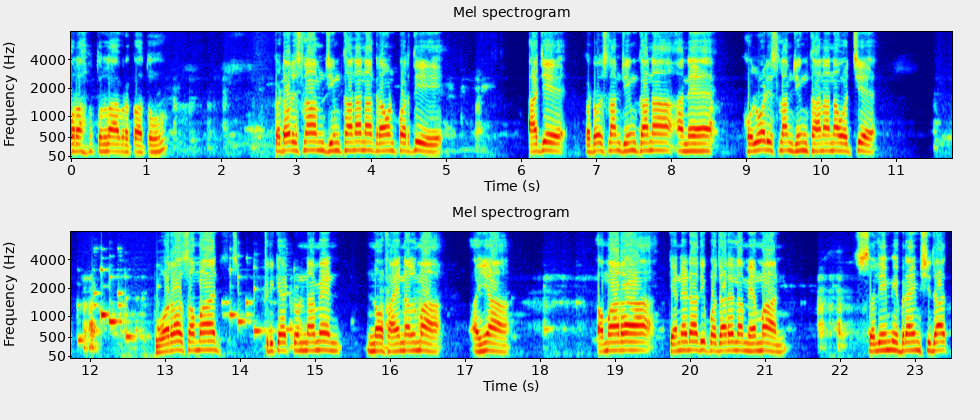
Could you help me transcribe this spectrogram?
વરહમતુલ્લાહ વરકાતો કઠોર ઇસ્લામ જીમખાનાના ગ્રાઉન્ડ પરથી આજે કઠોર ઇસ્લામ જીમખાના અને ખોલવડ ઇસ્લામ જીમખાનાના વચ્ચે વોરા સમાજ ક્રિકેટ ટુર્નામેન્ટનો ફાઇનલમાં અહીંયા અમારા કેનેડાથી પધારેલા મહેમાન સલીમ ઇબ્રાહિમ સિદ્ધાર્થ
